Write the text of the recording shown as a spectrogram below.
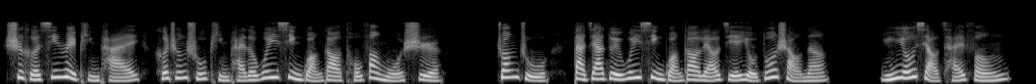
适合新锐品牌和成熟品牌的微信广告投放模式。庄主，大家对微信广告了解有多少呢？云游小裁缝，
